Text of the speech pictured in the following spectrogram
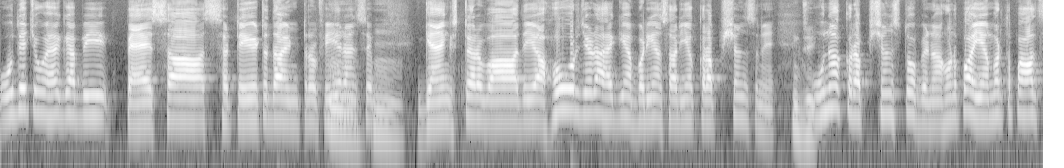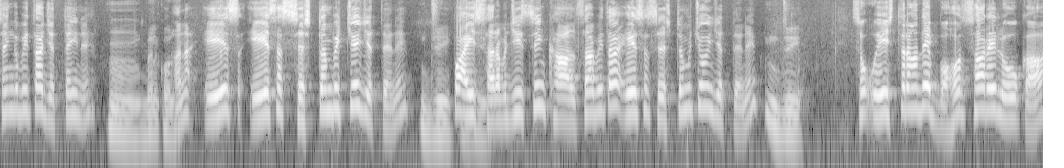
ਉਹਦੇ ਚੋਂ ਹੈਗਾ ਵੀ ਪੈਸਾ ਸਟੇਟ ਦਾ ਇੰਟਰਫੀਅਰੈਂਸ ਗੈਂਗਸਟਰਵਾਦ ਜਾਂ ਹੋਰ ਜਿਹੜਾ ਹੈਗੀਆਂ ਬੜੀਆਂ ਸਾਰੀਆਂ ਕਰਪਸ਼ਨਸ ਨੇ। ਉਹਨਾਂ ਕਰਪਸ਼ਨਸ ਤੋਂ ਬਿਨਾ ਹੁਣ ਭਾਈ ਅਮਰਤਪਾਲ ਸਿੰਘ ਵੀ ਤਾਂ ਜਿੱਤੇ ਹੀ ਨੇ। ਹੂੰ ਬਿਲਕੁਲ। ਹਨਾ ਇਸ ਇਸ ਸਿਸਟਮ ਵਿੱਚ ਹੀ ਜਿੱਤੇ ਨੇ। ਭਾਈ ਸਰਬਜੀਤ ਸਿੰਘ ਖਾਲਸਾ ਵੀ ਤਾਂ ਇਸ ਸਿਸਟਮ ਚੋਂ ਹੀ ਜਿੱਤੇ ਨੇ। ਜੀ। ਸੋ ਇਸ ਤਰ੍ਹਾਂ ਦੇ ਬਹੁਤ ਸਾਰੇ ਲੋਕ ਆ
